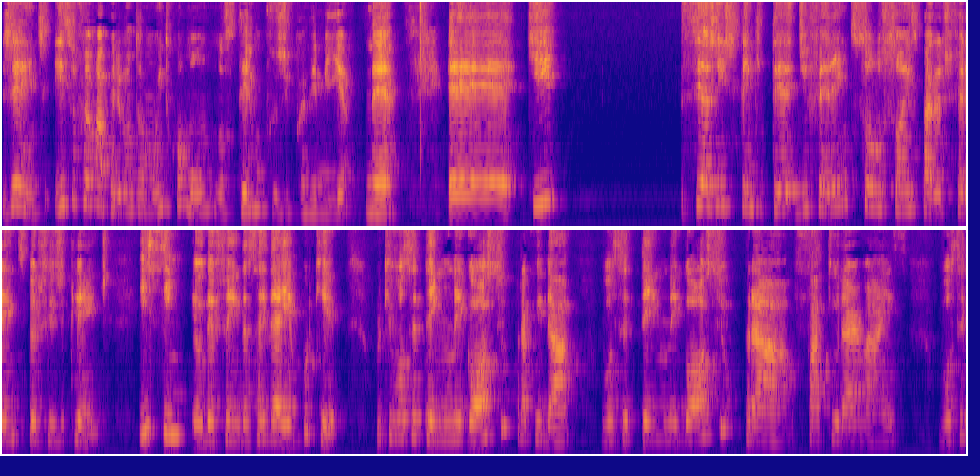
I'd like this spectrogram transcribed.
Gente, isso foi uma pergunta muito comum nos tempos de pandemia, né? É, que se a gente tem que ter diferentes soluções para diferentes perfis de cliente. E sim, eu defendo essa ideia. Por quê? Porque você tem um negócio para cuidar, você tem um negócio para faturar mais, você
